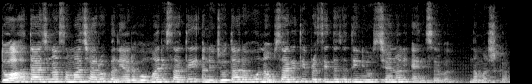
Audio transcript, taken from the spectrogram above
તો આ હતા આજના સમાચારો. બન્યા રહો મારી સાથે અને જોતા રહો નવસારીથી પ્રસિદ્ધ થતી ન્યૂઝ ચેનલ એન સેવન. નમસ્કાર.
